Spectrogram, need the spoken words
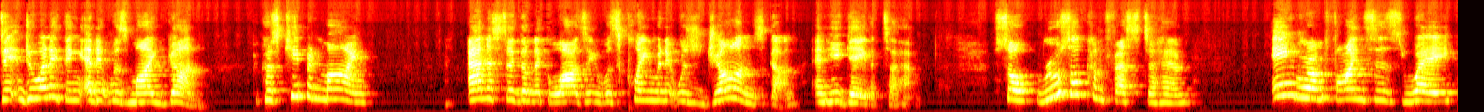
didn't do anything, and it was my gun. Because keep in mind, Anastasia Nicolazzi was claiming it was John's gun, and he gave it to him. So Russo confessed to him. Ingram finds his way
